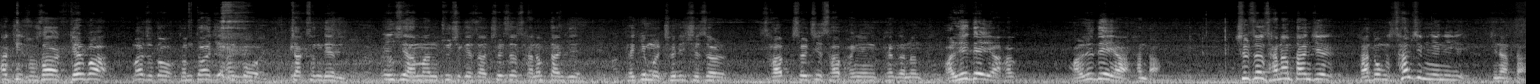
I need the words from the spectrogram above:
악취 조사 결과마저도 검토하지 않고 작성된 NC 함안 주식회사 철서 산업단지 폐기물 처리 시설 사업, 설치 사업 환경 평가는 완료돼야 하, 완료돼야 한다. 철서 산업단지 가동 30년이 지났다.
